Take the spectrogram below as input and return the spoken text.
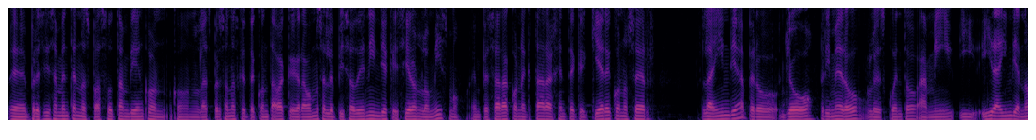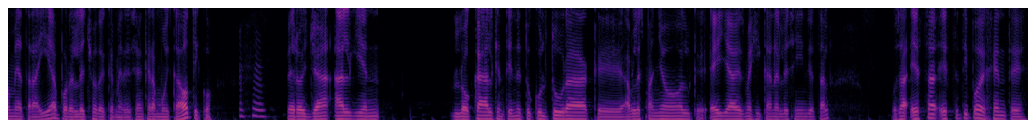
eh, precisamente nos pasó también con, las personas que te contaba que grabamos el episodio en India que hicieron lo mismo, empezar a conectar a gente que quiere conocer la India, pero yo primero les cuento, a mí ir a India no me atraía por el hecho de que me decían que era muy caótico, pero ya alguien local que entiende tu cultura, que habla español, que ella es mexicana, él es india, tal, o sea, esta, este tipo de gente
